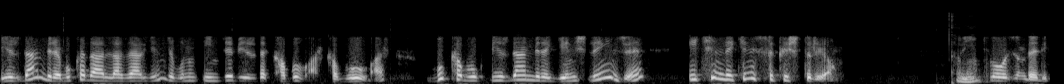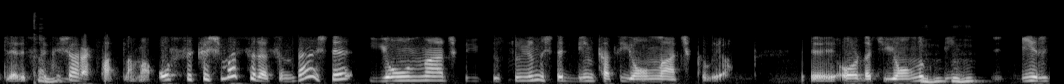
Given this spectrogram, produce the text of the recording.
birdenbire bu kadar lazer gelince bunun ince bir de kabı var, kabuğu var. Bu kabuk birdenbire genişleyince içindekini sıkıştırıyor. Tamam. Implosion dedikleri tamam. sıkışarak patlama. O sıkışma sırasında işte yoğunluğa. Suyun işte bin katı yoğunluğa çıkılıyor. Ee, oradaki yoğunluk hı hı, hı. bir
